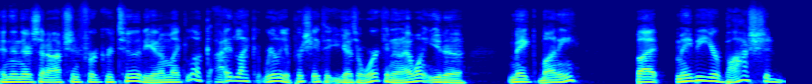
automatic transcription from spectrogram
And then there's an option for gratuity. And I'm like, look, I'd like really appreciate that you guys are working and I want you to make money, but maybe your boss should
